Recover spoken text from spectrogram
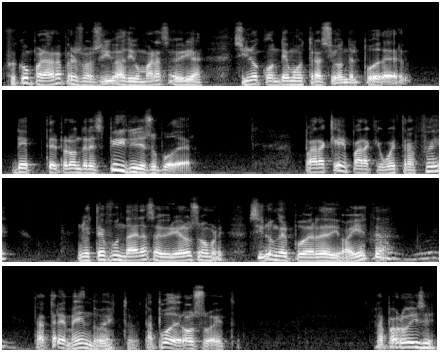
fue con palabras persuasivas de humana sabiduría, sino con demostración del poder, de, del, perdón, del Espíritu y de su poder. ¿Para qué? Para que vuestra fe no esté fundada en la sabiduría de los hombres, sino en el poder de Dios. Ahí está. Está tremendo esto, está poderoso esto. O sea, Pablo dice,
